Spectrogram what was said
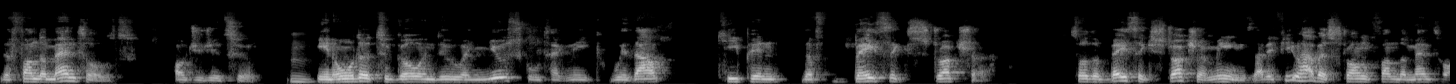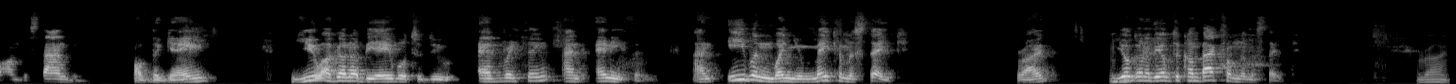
the fundamentals of jujitsu mm. in order to go and do a new school technique without keeping the basic structure. So, the basic structure means that if you have a strong fundamental understanding of the game, you are going to be able to do everything and anything. And even when you make a mistake, right, mm-hmm. you're going to be able to come back from the mistake. Right.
